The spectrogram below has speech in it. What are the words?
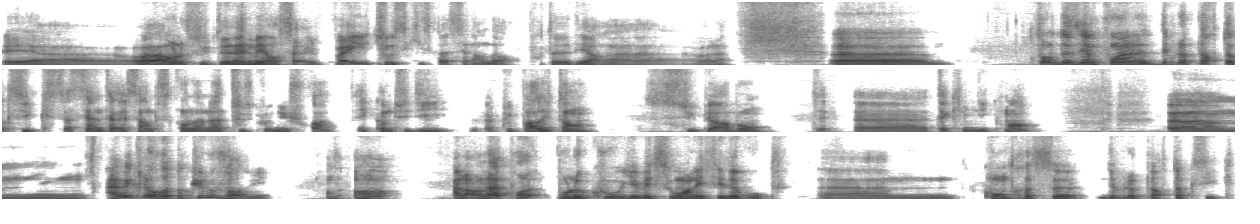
et ouais, on le soutenait, mais on savait pas du tout ce qui se passait en dehors, pour te dire, voilà. Sur le deuxième point, le développeur toxique, ça c'est intéressant parce qu'on en a tous connu, je crois. Et comme tu dis, la plupart du temps, super bon euh, techniquement. Euh, avec le recul aujourd'hui, alors là, pour, le coup, il y avait souvent l'effet de groupe euh, contre ce développeur toxique.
